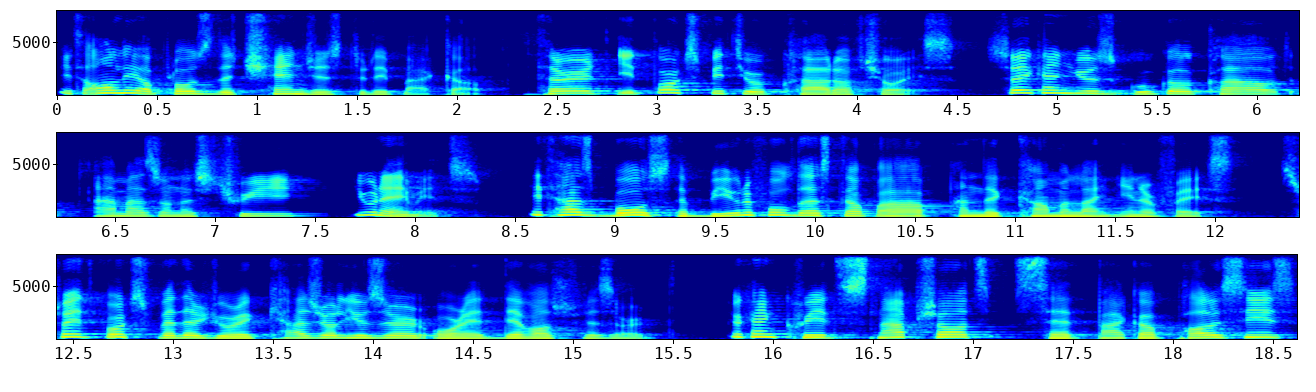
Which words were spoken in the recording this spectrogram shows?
it only uploads the changes to the backup. Third, it works with your cloud of choice. So you can use Google Cloud, Amazon S3, you name it. It has both a beautiful desktop app and a command line interface. So it works whether you're a casual user or a DevOps wizard. You can create snapshots, set backup policies,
